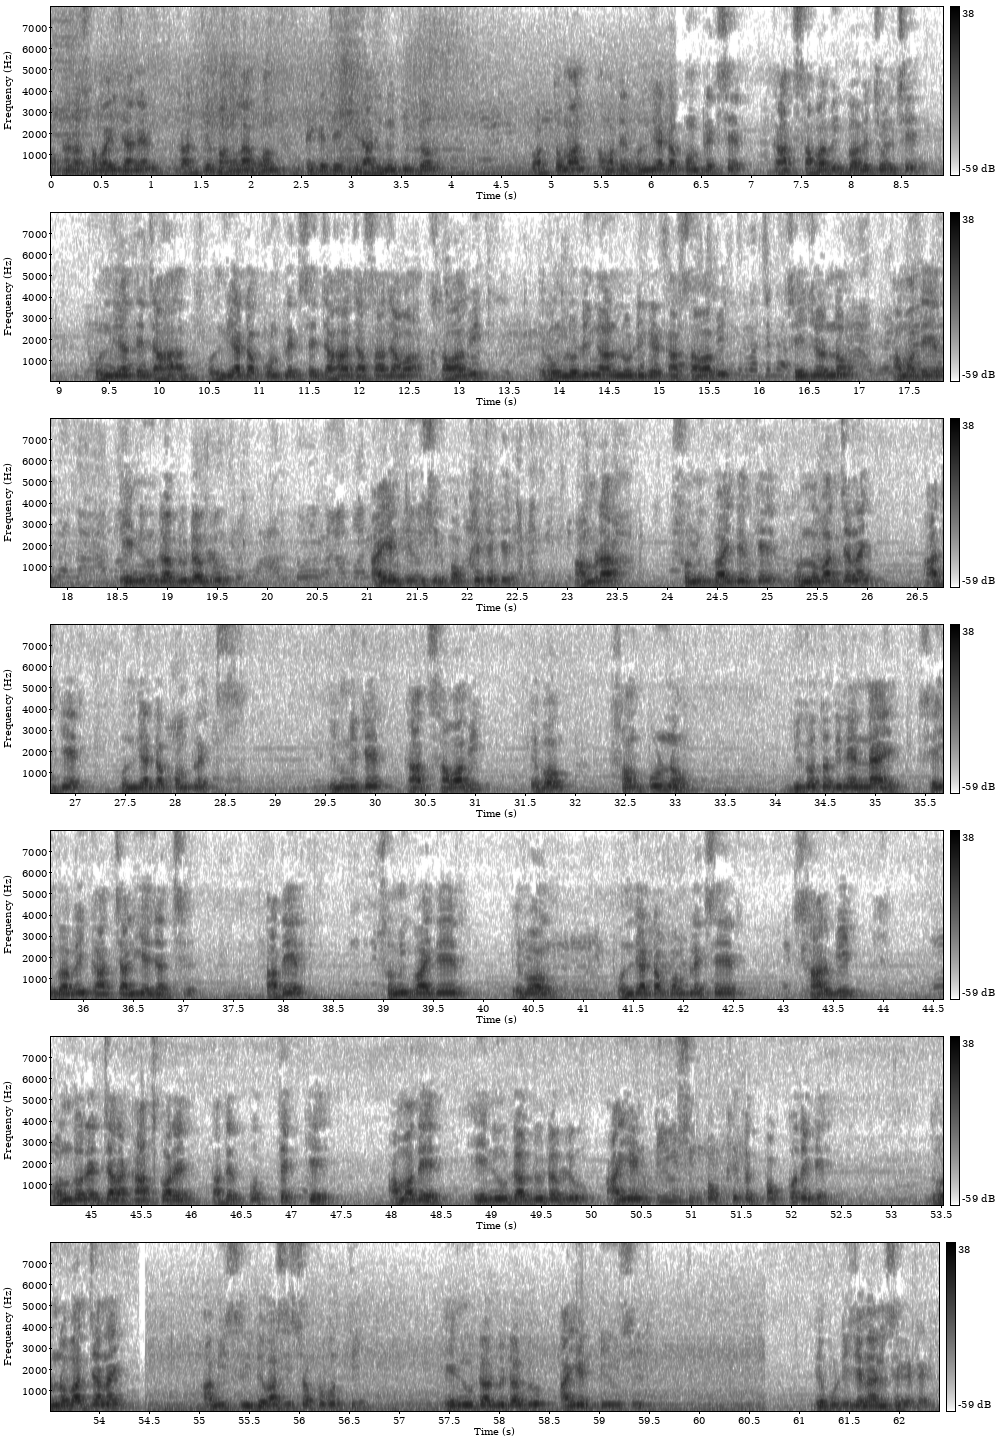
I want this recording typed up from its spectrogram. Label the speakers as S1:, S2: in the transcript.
S1: আপনারা সবাই জানেন, রাজ্যে বাংলা বন্ধ ডেকেছে একটি রাজনৈতিক দল। বর্তমান আমাদের হলদিয়া ডক কমপ্লেক্সের কাজ স্বাভাবিকভাবে চলছে। হলদিয়াতে জাহাজ, হলদিয়া ডক কমপ্লেক্সে জাহাজ আসা যাওয়া স্বাভাবিক এবং লোডিং আনলোডিং এর কাজ স্বাভাবিক। সেই জন্য আমাদের এন এনইউডব্লিউডব্লিউ, আইএনটিউসির পক্ষে থেকে আমরা শ্রমিক ভাইদেরকে ধন্যবাদ জানাই। আজকের হলদিয়া ডক কমপ্লেক্স ইউনিটের কাজ স্বাভাবিক এবং সম্পূর্ণ। বিগত দিনের ন্যায় সেইভাবেই কাজ চালিয়ে যাচ্ছে। তাদের শ্রমিক ভাইদের এবং হলদিয়া টপ কমপ্লেক্সের সার্বিক বন্দরের যারা কাজ করেন, তাদের প্রত্যেককে আমাদের এনইউডব্লিউডব্লিউ আইএনটিইউসির পক্ষে পক্ষ থেকে ধন্যবাদ জানাই। আমি Shri Debashis Chakraborty. NUWW INTUC deputy general secretary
